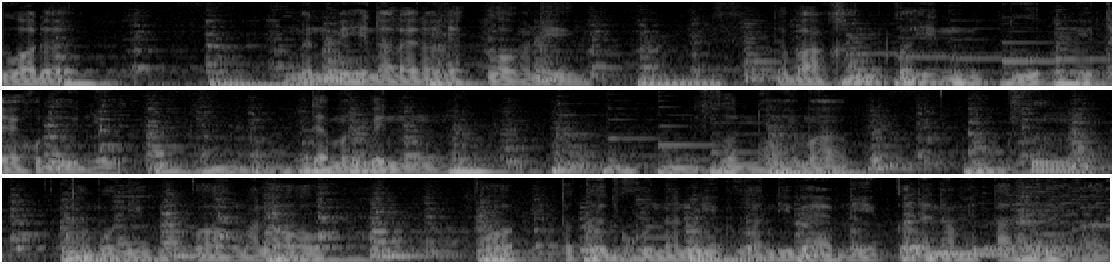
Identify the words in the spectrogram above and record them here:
ตัวด้วย มันไม่เห็นอะไรนอกจากตัวมันเอง แต่บางครั้งก็เห็นตัวเห็นใจคนอื่นอยู่ แต่มันเป็นส่วนน้อยมาก ซึ่งทั้งหมดนี้ผมก็มาเล่า เพราะถ้าเกิดคุณนั้นมีเพื่อนที่แบบนี้ก็แนะนำให้ตัดไปเลยครับ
